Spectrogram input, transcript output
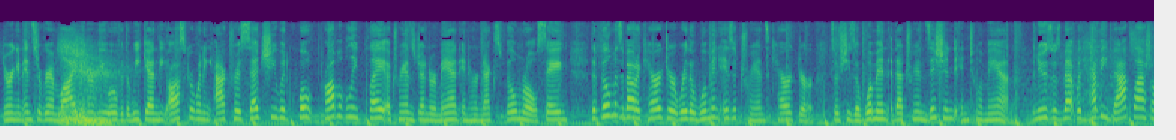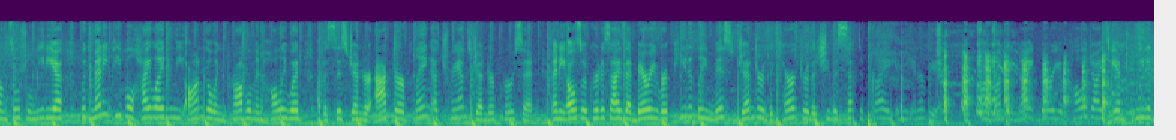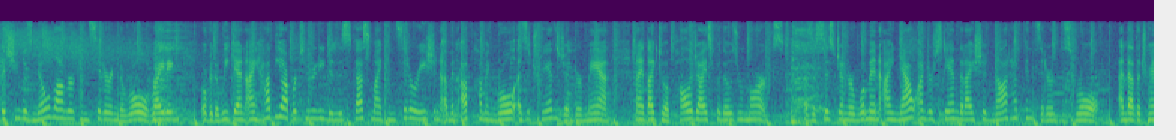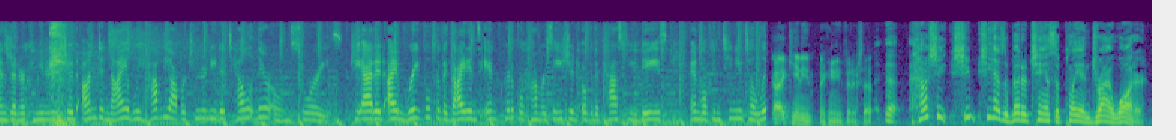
During an Instagram Live interview over the weekend, the Oscar winning actress said she would, quote, probably play a transgender man in her next film role, saying, The film is about a character where the woman is a trans character, so she's a woman that transitioned into a man. The news was met with heavy backlash on social media, with many people highlighting the ongoing problem in Hollywood of a cisgender actor playing a transgender person. Many also criticized that Berry repeatedly misgendered the character that she was set to play in the interview. on Monday night, Berry apologized and tweeted that she was no longer considering the role, writing, Over the weekend, I had the opportunity to discuss my consideration of an upcoming role as a transgender man, and I'd like to apologize for those remarks. As a cisgender woman, I now understand that I should not have considered this role, and that the transgender community should undeniably have the opportunity to tell their own stories. She added, I am grateful for the guidance and critical conversation over the past few days, and will continue to live. I can't even. I can't even finish that. Uh, how she she she has a better chance of playing dry water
